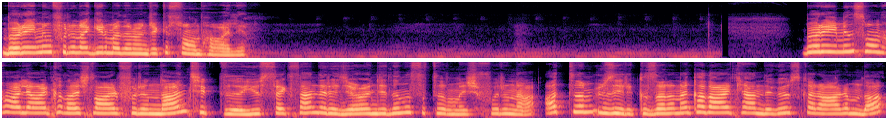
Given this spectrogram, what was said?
Böreğimin fırına girmeden önceki son hali. Böreğimin son hali arkadaşlar fırından çıktı. 180 derece önceden ısıtılmış fırına attım. Üzeri kızarana kadar kendi göz kararımda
